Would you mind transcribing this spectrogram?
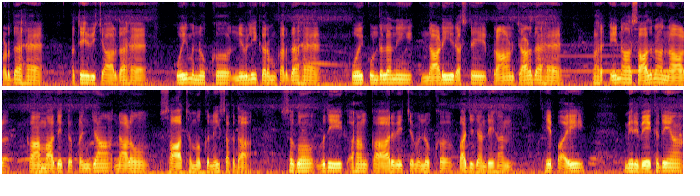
ਪੜ੍ਹਦਾ ਹੈ ਅਤੇ ਵਿਚਾਰਦਾ ਹੈ, ਕੋਈ ਮਨੁੱਖ ਨਿਵਲੀ ਕਰਮ ਕਰਦਾ ਹੈ, ਕੋਈ ਕੁੰਡਲਨੀ ਨਾੜੀ ਰਸਤੇ ਪ੍ਰਾਣ ਚਾੜਦਾ ਹੈ ਪਰ ਇਹਨਾਂ ਸਾਧਨਾ ਨਾਲ ਕਾਮ ਆਦਿਕ ਪੰਜਾਂ ਨਾਲੋਂ ਸਾਥ ਮੁੱਕ ਨਹੀਂ ਸਕਦਾ। ਸਗੋਂ ਵਧੇਕ ਅਹੰਕਾਰ ਵਿੱਚ ਮਨੁੱਖ ਵੱਜ ਜਾਂਦੇ ਹਨ। हे ਭਾਈ, ਮੇਰੇ ਵੇਖਦਿਆਂ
